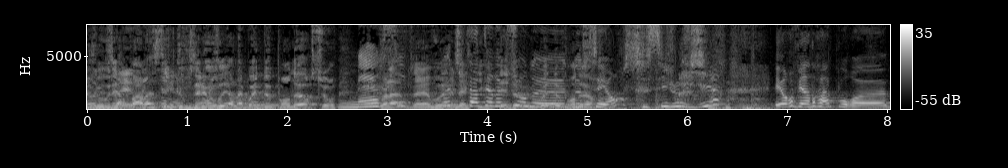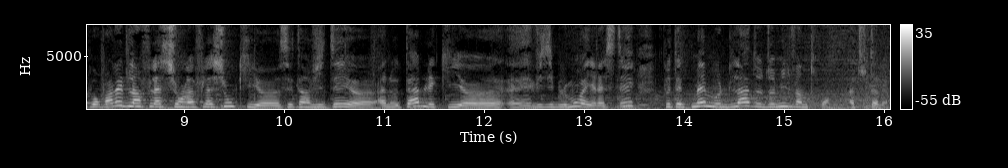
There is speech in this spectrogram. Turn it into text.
je veux dire désolé, par là, c'est- que vous allez ouvrir la boîte de Pandore sur. Merci. Voilà, vous allez ouvrir une Petite interruption de de, de Pandore. séance, si j'ose dire. Et on reviendra pour, euh, pour parler de l'inflation. L'inflation qui euh, s'est invitée euh, à nos tables et qui, visiblement, va y rester peut-être même au-delà de 2023. À tout à l'heure.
